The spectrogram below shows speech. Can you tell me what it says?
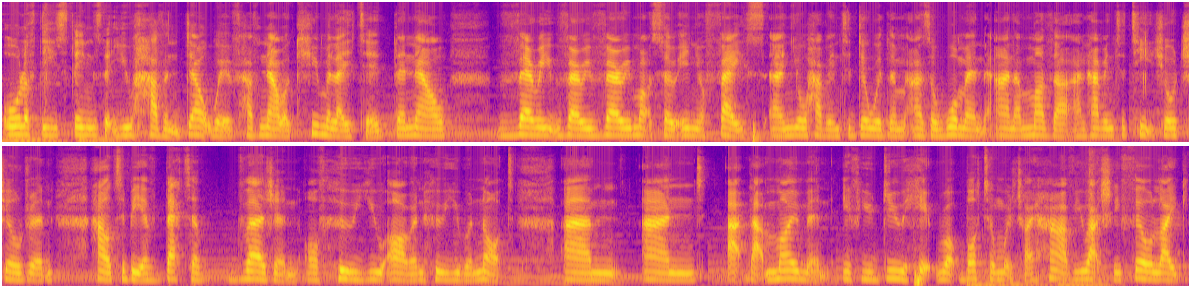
all of these things that you haven't dealt with have now accumulated. They're now very, very, very much so in your face, and you're having to deal with them as a woman and a mother, and having to teach your children how to be a better version of who you are and who you are not. Um, and at that moment, if you do hit rock bottom, which I have, you actually feel like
